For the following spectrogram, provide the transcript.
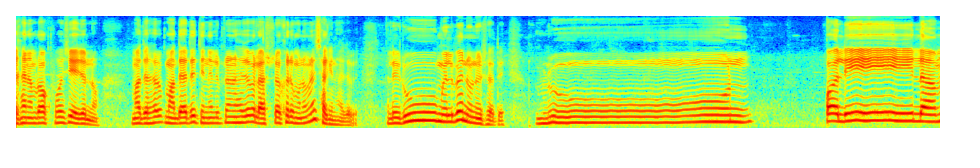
এখানে আমরা অক্ষ হয়েছি এই জন্য মাদার হরফ মাদের দিয়ে তিনে লিপটান হয়ে যাবে, লাস্ট অক্ষরে মনে মনে সাকিন হয়ে যাবে। তাহলে রু মিলবে নুনের সাথে। রুন কলিলাম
